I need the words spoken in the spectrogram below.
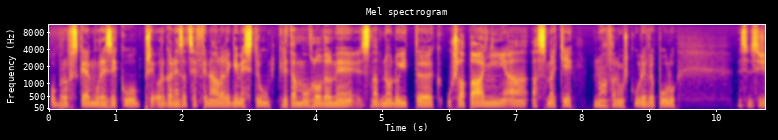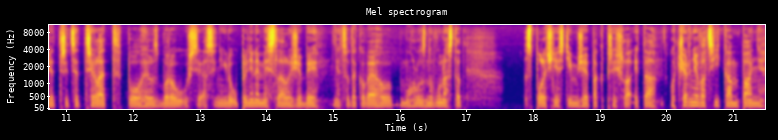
obrovskému riziku při organizaci finále Ligy mistrů, kdy tam mohlo velmi snadno dojít k ušlapání a, a smrti mnoha fanoušků Liverpoolu. Myslím si, že 33 let po Hillsborough už si asi nikdo úplně nemyslel, že by něco takového mohlo znovu nastat. Společně s tím, že pak přišla i ta očerňovací kampaň,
